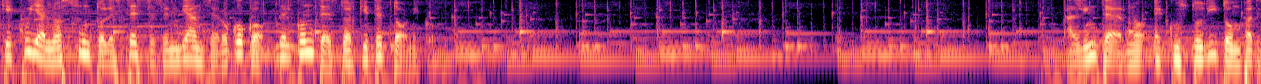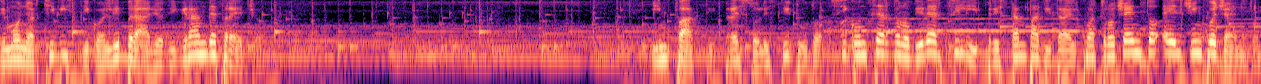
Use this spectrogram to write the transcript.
che qui hanno assunto le stesse sembianze rococò del contesto architettonico. All'interno è custodito un patrimonio archivistico e librario di grande pregio, Infatti, presso l'istituto si conservano diversi libri stampati tra il 400 e il 500,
